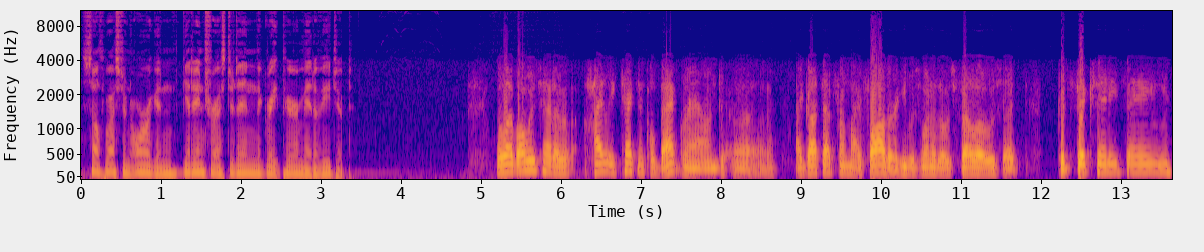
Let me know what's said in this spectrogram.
southwestern Oregon get interested in the Great Pyramid of Egypt? Well, I've always had a highly technical background. Uh, I got that from my father. He was one of those fellows that could fix anything,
